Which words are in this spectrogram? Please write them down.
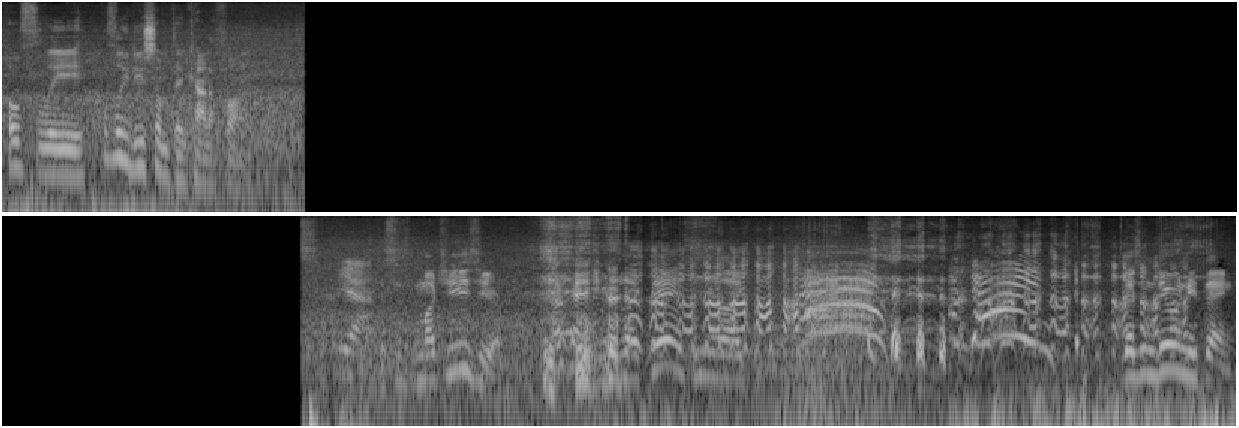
Hopefully, hopefully do something kind of fun. Yeah. This is much easier. Okay. you're like this, and you're like, doesn't do anything.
